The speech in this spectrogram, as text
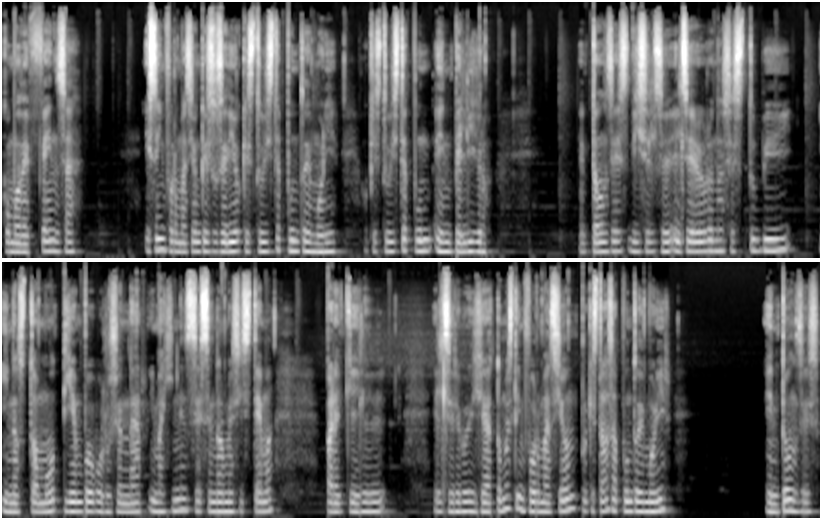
como defensa esa información que sucedió, que estuviste a punto de morir o que estuviste en peligro. Entonces, dice el, cerebro nos estuve y nos tomó tiempo evolucionar. Imagínense ese enorme sistema para que el, cerebro dijera, toma esta información porque estabas a punto de morir. Entonces,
